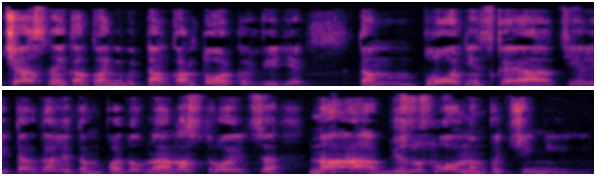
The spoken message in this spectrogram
частный какая-нибудь там конторка в виде там плотницкая артель и так далее и тому подобное, она строится на безусловном подчинении.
